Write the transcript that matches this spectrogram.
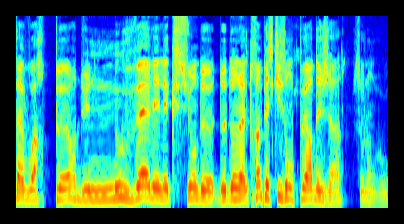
avoir peur d'une nouvelle élection de, de Donald Trump? Est-ce qu'ils ont peur déjà, selon vous?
